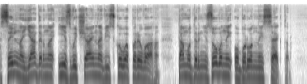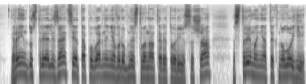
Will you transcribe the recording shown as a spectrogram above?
Сильна ядерна і звичайна військова перевага та модернізований оборонний сектор, реіндустріалізація та повернення виробництва на територію США, стримання технологій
